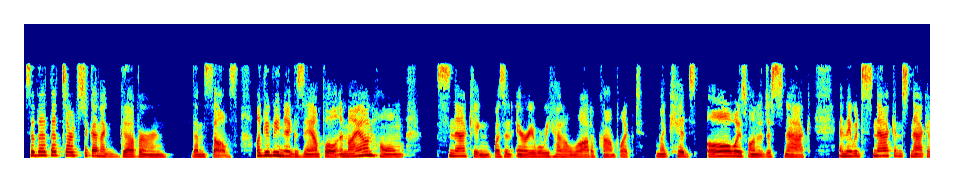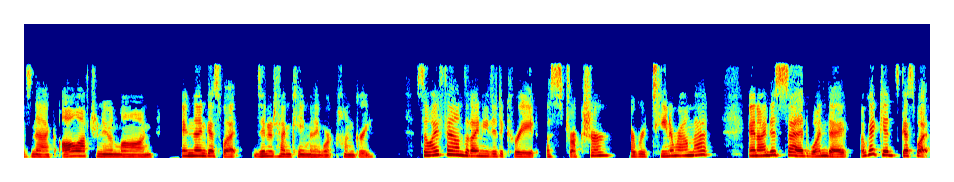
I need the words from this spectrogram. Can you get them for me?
so that that starts to kind of govern themselves. I'll give you an example. In my own home, snacking was an area where we had a lot of conflict. My kids always wanted to snack, and they would snack and snack and snack all afternoon long. And then guess what? Dinner time came and they weren't hungry. So I found that I needed to create a structure, a routine around that. And I just said one day, okay, kids, guess what?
